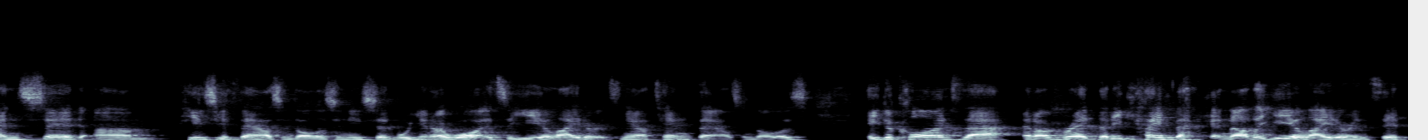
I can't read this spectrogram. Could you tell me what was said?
and said, um, "Here's your thousand dollars," and you said, "Well, you know what? It's a year later. It's now ten thousand dollars." He declines that, and I've read that he came back another year later and said,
